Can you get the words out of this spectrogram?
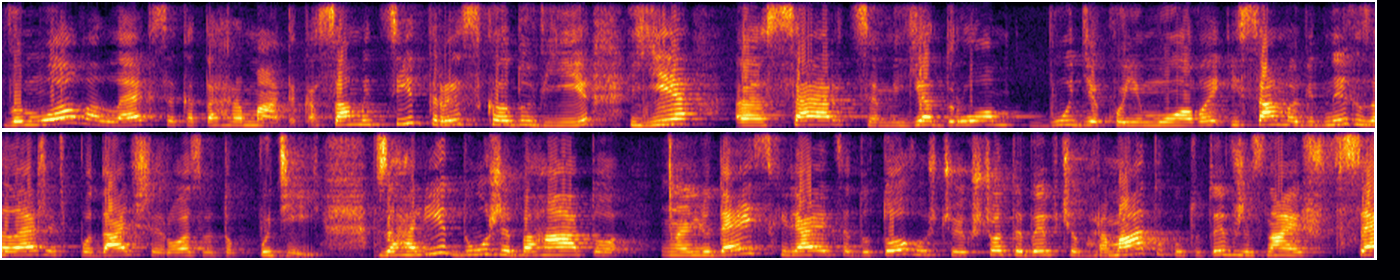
вимова, лексика та граматика. Саме ці три складові є серцем, ядром будь-якої мови, і саме від них залежить подальший розвиток подій. Взагалі, дуже багато е, людей схиляється до того, що якщо ти вивчив граматику, то ти вже знаєш все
